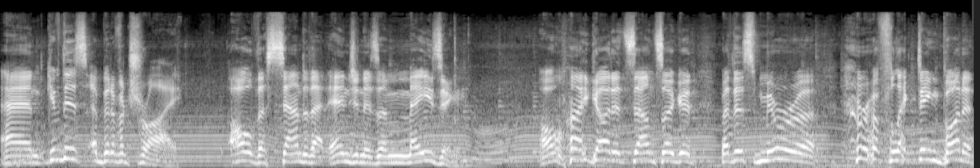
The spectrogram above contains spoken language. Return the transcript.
And give this a bit of a try. Oh, the sound of that engine is amazing. Oh my god, it sounds so good. But this mirror reflecting bonnet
